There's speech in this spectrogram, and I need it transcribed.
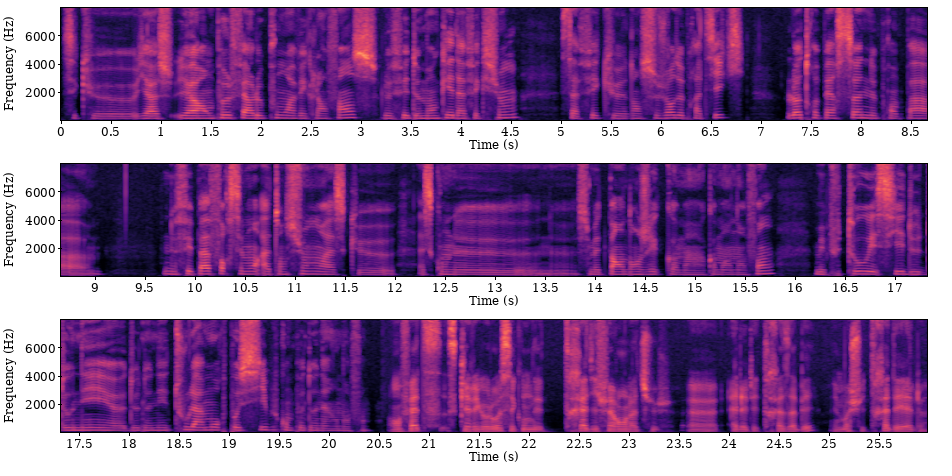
C'est que y y a- on peut faire le pont avec l'enfance, le fait de manquer d'affection, ça fait que dans ce genre de pratique, l'autre personne ne prend pas, ne fait pas forcément attention à ce que, à ce qu'on ne, ne se mette pas en danger comme un, comme un enfant, mais plutôt essayer de donner, euh, de donner tout l'amour possible qu'on peut donner à un enfant. En fait, ce qui est rigolo, c'est qu'on est très différents là-dessus. Euh, elle, elle est très AB, et moi, je suis très DL.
